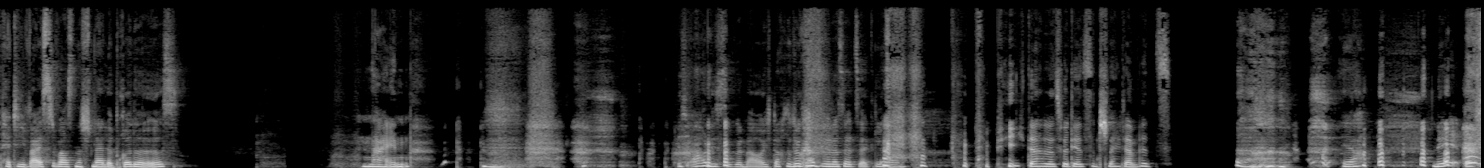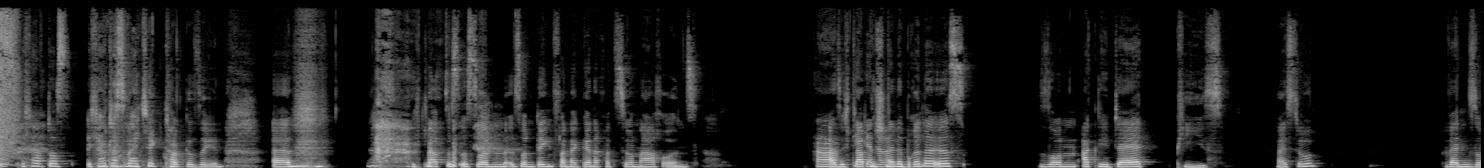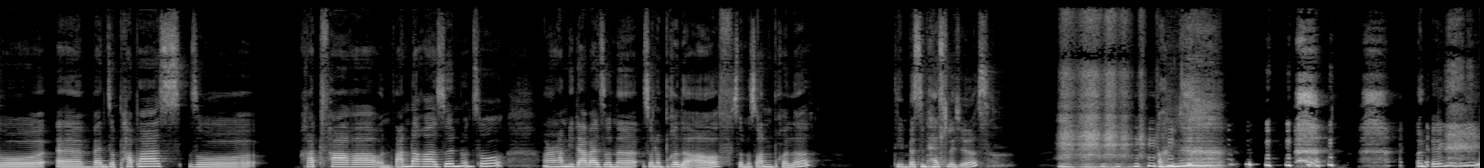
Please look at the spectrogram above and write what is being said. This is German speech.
Patty, weißt du, was eine schnelle Brille ist? Nein. Ich auch nicht so genau. Ich dachte, du kannst mir das jetzt erklären. Ich dachte, das wird jetzt ein schlechter Witz. ja. Nee, ist, ich habe das, ich hab das bei TikTok gesehen. Ähm, ich glaube, das ist so ein, so ein Ding von der Generation nach uns. Ah, also ich glaube, eine schnelle Brille ist so ein Ugly Dad Piece. Weißt du? Wenn so, äh, wenn so Papas so Radfahrer und Wanderer sind und so. Und dann haben die dabei so eine, so eine Brille auf, so eine Sonnenbrille, die ein bisschen hässlich ist. und, und irgendwie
